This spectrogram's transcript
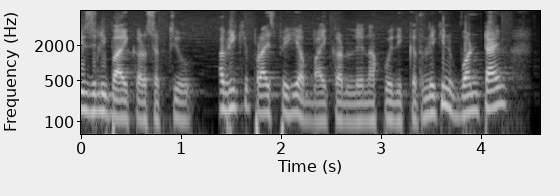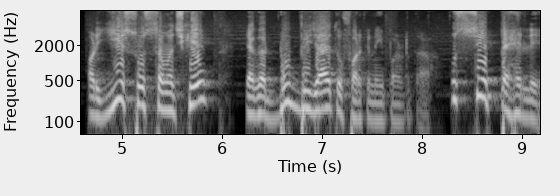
इजीली बाय कर सकते हो। अभी के प्राइस पे ही आप बाई कर लेना, कोई दिक्कत लेकिन वन टाइम और ये सोच समझ के कि अगर डूब भी जाए तो फ़र्क नहीं पड़ता। उससे पहले,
